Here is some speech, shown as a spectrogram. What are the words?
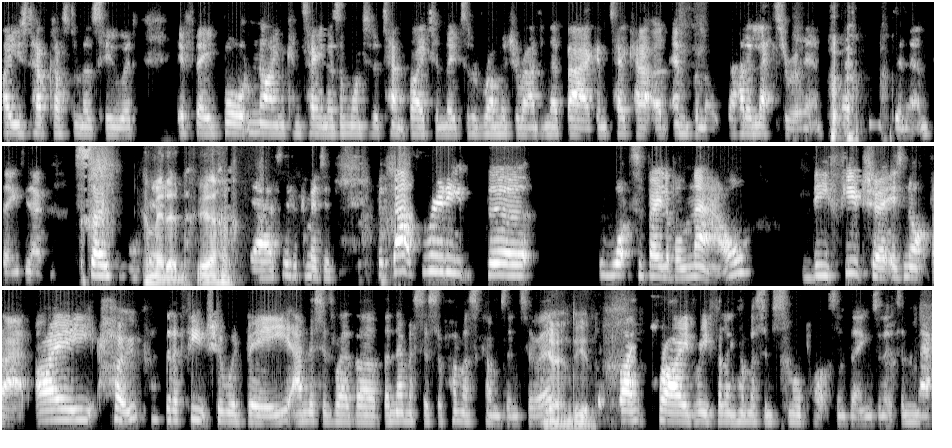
I used to have customers who would, if they'd bought nine containers and wanted a tenth item, they'd sort of rummage around in their bag and take out an envelope that had a letter in it and in it and things. You know, so committed. committed. Yeah. Yeah, super committed. But that's really the what's available now the future is not that. I hope that a future would be, and this is where the, the nemesis of hummus comes into it. Yeah, indeed. I tried refilling hummus into small pots and things, and it's a mess,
